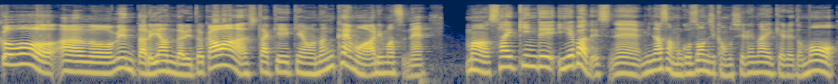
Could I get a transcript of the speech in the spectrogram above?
構、あの、メンタル病んだりとかはした経験は何回もありますね。まあ最近で言えばですね、皆さんもご存知かもしれないけれども、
